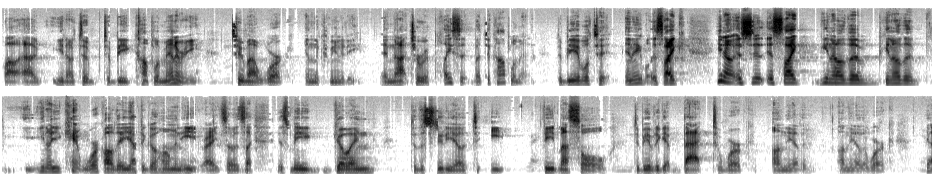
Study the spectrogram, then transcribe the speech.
while uh, you know to to be complementary to my work in the community, and not to replace it, but to complement, to be able to enable. It's like you know, it's it's like you know the you know the you know you can't work all day. You have to go home and eat, right? So it's like it's me going to the studio to eat, right. feed my soul, mm-hmm. to be able to get back to work on the other on the other work. Yeah.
